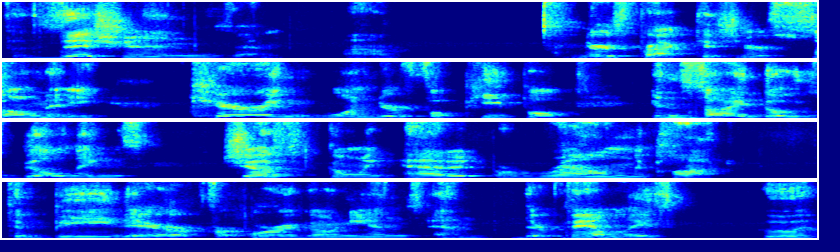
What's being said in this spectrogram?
physicians and um, nurse practitioners, so many caring, wonderful people inside those buildings, just going at it around the clock to be there for Oregonians and their families who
